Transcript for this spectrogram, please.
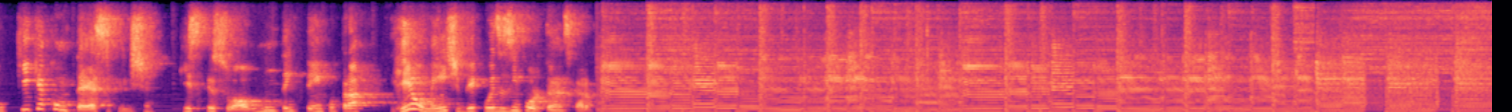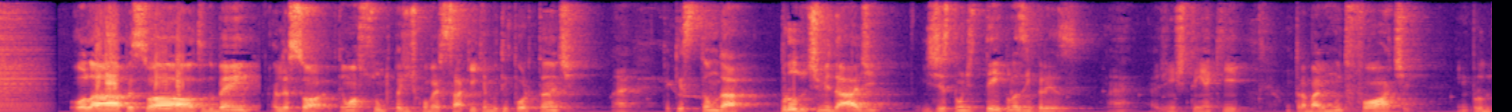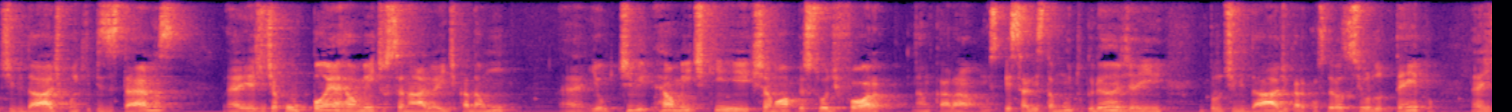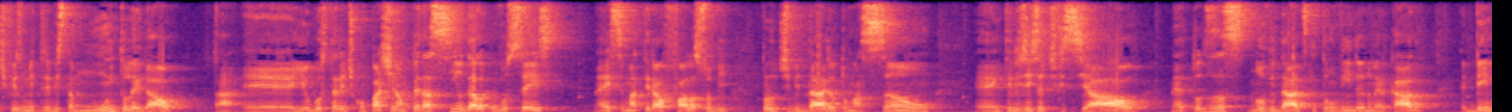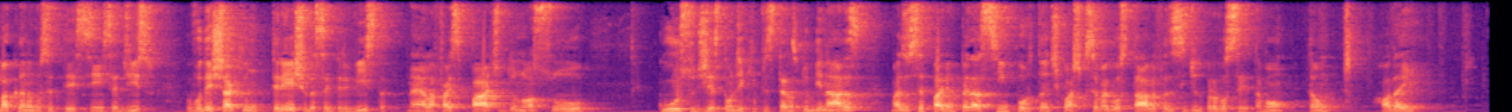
O que, que acontece, Christian, que esse pessoal não tem tempo para realmente ver coisas importantes, cara? Olá pessoal, tudo bem? Olha só, tem um assunto para a gente conversar aqui que é muito importante, né? que é a questão da produtividade e gestão de tempo nas empresas. Né? A gente tem aqui um trabalho muito forte em produtividade com equipes externas né? e a gente acompanha realmente o cenário aí de cada um. Né? E eu tive realmente que chamar uma pessoa de fora, né? um cara, um especialista muito grande aí em produtividade, o cara considerado o senhor do tempo a gente fez uma entrevista muito legal, tá? É, e eu gostaria de compartilhar um pedacinho dela com vocês. Né? Esse material fala sobre produtividade, automação, é, inteligência artificial, né? todas as novidades que estão vindo aí no mercado. É bem bacana você ter ciência disso. Eu vou deixar aqui um trecho dessa entrevista, né? ela faz parte do nosso curso de gestão de equipes externas turbinadas, mas eu separei um pedacinho importante que eu acho que você vai gostar, vai fazer sentido para você, tá bom? Então, roda aí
